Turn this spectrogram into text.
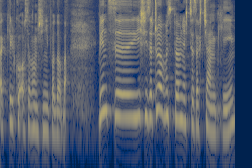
a kilku osobom się nie podoba. Więc y, jeśli zaczęłabym spełniać te zachcianki,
